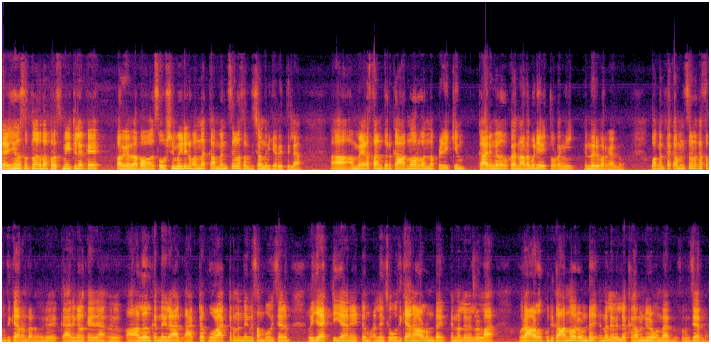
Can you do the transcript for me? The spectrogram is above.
കഴിഞ്ഞ ദിവസത്തെ നടന്ന പ്രസ് മീറ്റിലൊക്കെ പറയുന്നത് അപ്പോൾ സോഷ്യൽ മീഡിയയിൽ വന്ന കമൻസുകൾ ശ്രദ്ധിച്ചോന്ന് എനിക്കറിയത്തില്ല. അമ്മയുടെ സ്ഥാനത്ത് ഒരു കാർണോർ വന്നപ്പോഴേക്കും കാര്യങ്ങൾക്കൊക്കെ നടപടിയായി തുടങ്ങി എന്നൊരു പറഞ്ഞായിരുന്നു. അപ്പോൾ അങ്ങനത്തെ കമൻസുകളൊക്കെ ശ്രദ്ധിക്കാറുണ്ടായിരുന്നു. ഒരു കാര്യങ്ങളൊക്കെ ആളുകൾക്ക് എന്തെങ്കിലും ആക്ടർ കോ ആക്ടറിന് എന്തെങ്കിലും സംഭവിച്ചാലും റിയാക്ട് ചെയ്യാനായിട്ടും അല്ലെങ്കിൽ ചോദിക്കാൻ ആളുണ്ട് എന്ന ലെവലിലുള്ള ഒരാൾ ഒരു കാരണവരുണ്ട് എന്ന ലെവലിലൊക്കെ കമന്റുകൾ വന്നായിരുന്നു. ശ്രദ്ധിച്ചായിരുന്നു?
